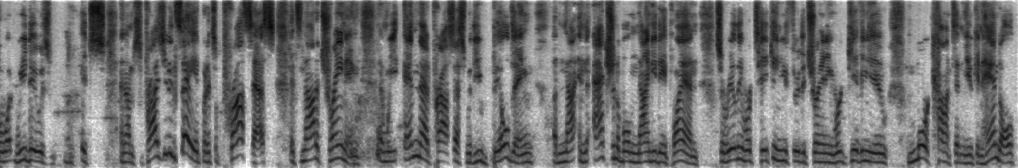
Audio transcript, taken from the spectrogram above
But what we do is it's, and I'm surprised you didn't say it, but it's a process. It's not a training. And we end that process with you building a not an actionable 90 day plan. So really we're taking you through the training. We're giving you more content you can handle.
